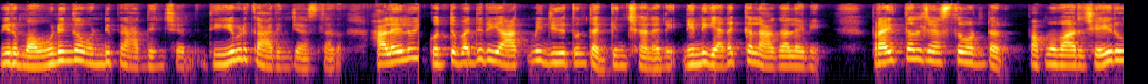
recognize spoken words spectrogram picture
మీరు మౌనంగా ఉండి ప్రార్థించండి. దేవుడు కార్యం చేస్తాడు. హలేలు కొంతమంది నీ ఆత్మీయ జీవితం తగ్గించాలని నిన్ను వెనక్కి లాగాలని ప్రయత్నాలు చేస్తూ ఉంటాడు. పాపం వారు చేయరు.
